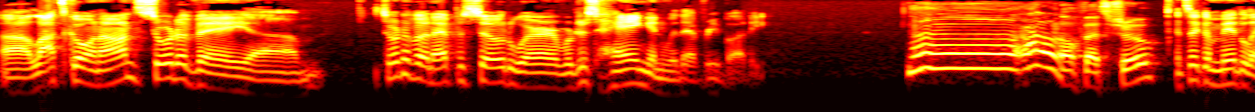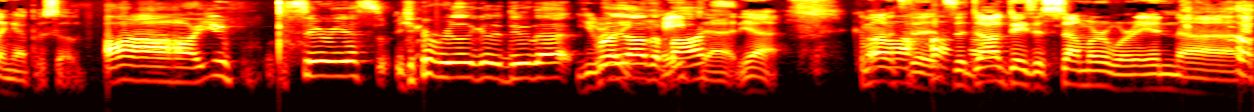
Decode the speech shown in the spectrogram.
Uh, lots going on. Sort of a um, sort of an episode where we're just hanging with everybody. Uh, I don't know if that's true. It's like a middling episode. Oh, are you serious? You're really going to do that? You right really out of the hate box? that, yeah. Come on, it's the, it's the dog days of summer. We're in uh,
